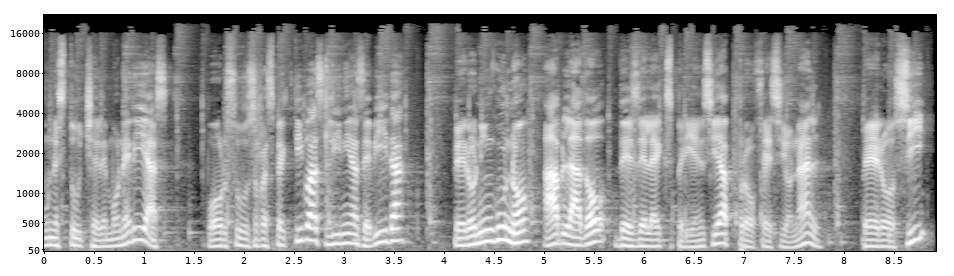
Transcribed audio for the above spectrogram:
un estuche de monerías por sus respectivas líneas de vida, pero ninguno ha hablado desde la experiencia profesional, pero sí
